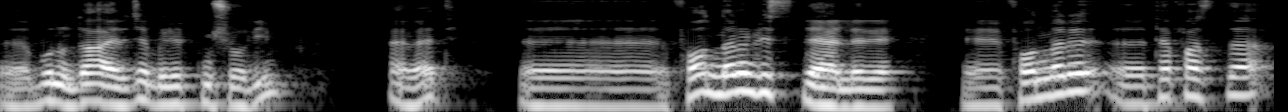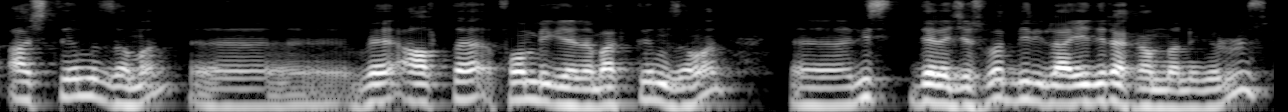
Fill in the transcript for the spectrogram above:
Bunu da ayrıca belirtmiş olayım. Evet. Ee, fonların risk değerleri. Ee, fonları e, Tefas'ta açtığımız zaman e, ve altta fon bilgilerine baktığımız zaman e, risk derecesi olarak 1 ila 7 rakamlarını görürüz.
